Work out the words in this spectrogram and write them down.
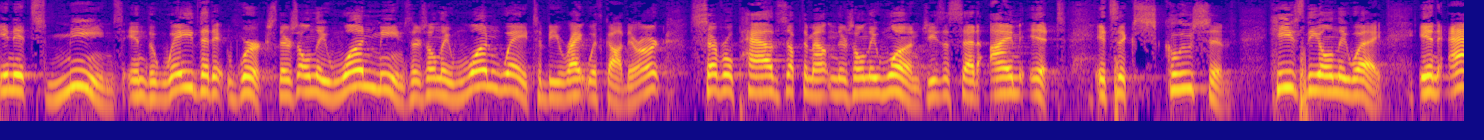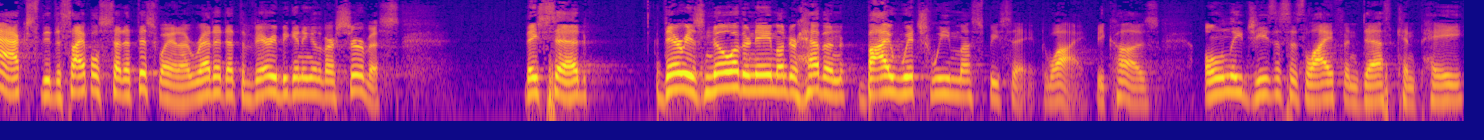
in its means, in the way that it works. There's only one means, there's only one way to be right with God. There aren't several paths up the mountain, there's only one. Jesus said, I'm it. It's exclusive. He's the only way. In Acts, the disciples said it this way, and I read it at the very beginning of our service. They said, there is no other name under heaven by which we must be saved. Why? Because only Jesus' life and death can pay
